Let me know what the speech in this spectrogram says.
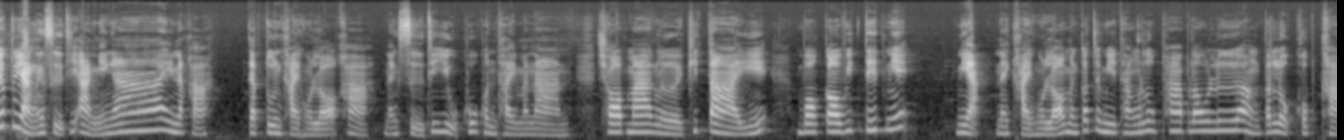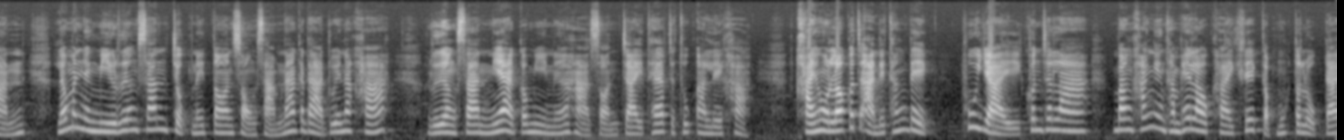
ยกตัวอย่างหนังสือที่อ่านง่ายๆนะคะการ์ตูนขายหัวเราะค่ะ หนังสือที่อยู่คู่คนไทยมานาน ชอบมากเลยพี่ตายบอกอวิติสงี้เนี่ยในขายหัวเราะมันก็จะมีทั้งรูปภาพเล่าเรื่อง ตลกขบขัน แล้วมันยังมีเรื่องสั้นจบในตอน2อสามหน้ากระดาษด้วยนะคะ เรื่องสั้นเนี่ยก็มีเนื้อหาสอนใจแทบจะทุกอันเลยค่ะ ขายหัวเราะก็จะอ่านได้ทั้งเด็ก ผู้ใหญ่คนชราบางครั้งยังทำให้เราคลายเครียดกับมุกตลกได้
